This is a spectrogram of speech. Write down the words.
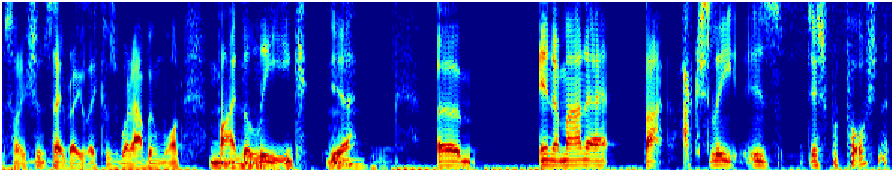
sorry, I shouldn't say regulator because we're having one by the league. Yeah. Um, in a manner that actually is disproportionate.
